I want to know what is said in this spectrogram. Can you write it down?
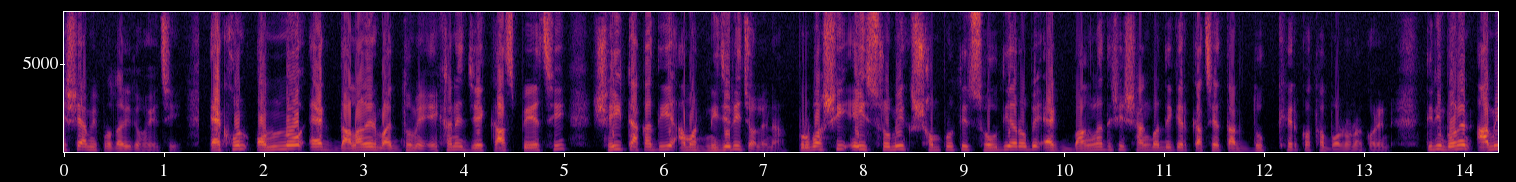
এসে আমি প্রতারিত হয়েছি। এখন অন্য এক দালালের মাধ্যমে এখানে যে কাজ পেয়েছি, সেই টাকা দিয়ে আমার নিজেরই চলে না। প্রবাসী এই শ্রমিক সম্প্রতি সৌদি আরবে এক বাংলাদেশি সাংবাদিকের কাছে তার দুঃখের কথা বর্ণনা করেন। তিনি বলেন, আমি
